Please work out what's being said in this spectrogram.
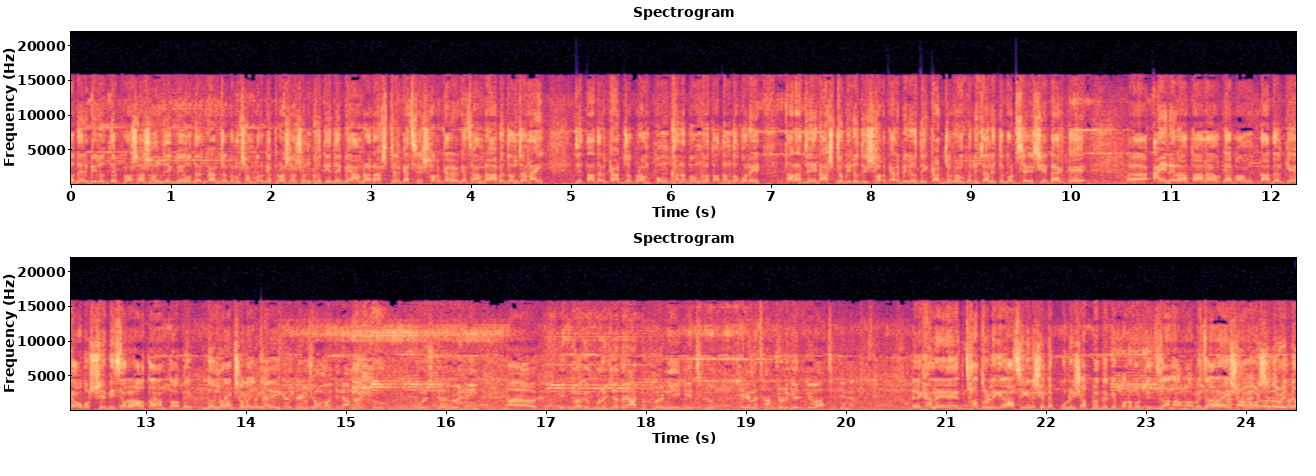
ওদের বিরুদ্ধে প্রশাসন দেখবে ওদের কার্যক্রম সম্পর্কে প্রশাসন খতিয়ে দেখবে। আমরা রাষ্ট্রের কাছে সরকারের কাছে আমরা আবেদন জানাই যে তাদের কার্যক্রম পুঙ্খানুপুঙ্খ তদন্ত করে তারা যে রাষ্ট্রবিরোধী সরকার বিরোধী কার্যক্রম পরিচালিত করছে সেটাকে আইনের আওতায় আনা হোক এবং তাদেরকে অবশ্যই বিচারের আওতায় আনতে হবে। ধন্যবাদ সবাইকে। আচ্ছা, একটু সময় দিন আমরা একটু পরিষ্কার হয়ে নেই। একটু আগে পুলিশ যাদের আটক করে নিয়ে গিয়েছিল সেখানে ছাত্রলীগের কেউ আছে কিনা? এখানে ছাত্রলীগের আছে কিনা সেটা পুলিশ আপনাদেরকে পরবর্তীতে জানানো হবে। যারা এই সংঘর্ষে জড়িত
